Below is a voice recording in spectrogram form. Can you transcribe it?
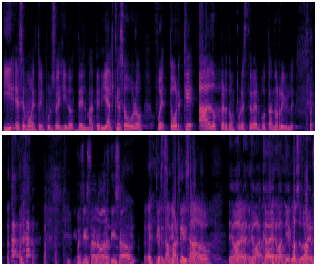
y ese momento de impulso de giro del material que sobró fue torqueado, perdón por este verbo tan horrible. pues si está amortizado. Si está amortizado. Te va, a caer Juan Diego Soler.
